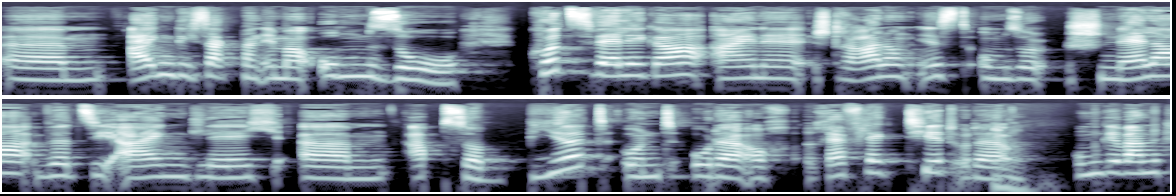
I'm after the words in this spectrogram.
Ähm, eigentlich sagt man immer, umso kurzwelliger eine Strahlung ist, umso schneller wird sie eigentlich ähm, absorbiert und oder auch reflektiert oder genau. Umgewandelt.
